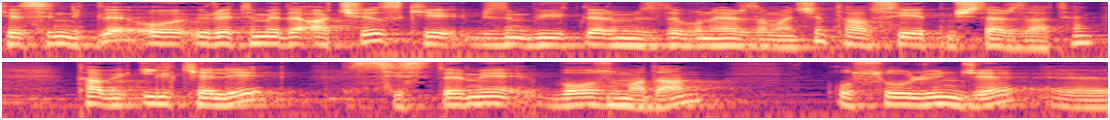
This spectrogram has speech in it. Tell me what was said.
Kesinlikle o üretime de açığız ki bizim büyüklerimiz de bunu her zaman için tavsiye etmişler zaten. Tabii ilkeli sistemi bozmadan usulünce e,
